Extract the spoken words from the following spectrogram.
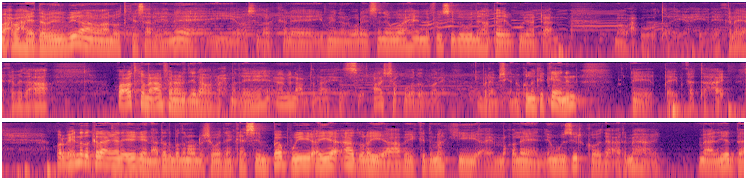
waxba haydababina aan wadkeysa argeyne iyo sidoo kale imaynan wareysane waaheen nafosida weli hadday ugu yeedhaan ma waxba u talayo xeeree kale ayaa ka mid ahaa waa codka macaan fanaanada ilaah raxmade aamin cabdulaahi xilsi caashaq wadad male barnaamijkeena kulanka keenin ayay qeyb ka tahay. Warbixinada kale ayaan eegeynaa dad badan oo dhashay wadanka zimbabwe ayaa aada ula yaabay kadib markii ay maqleen in wasiirkooda arrimaha maaliyadda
